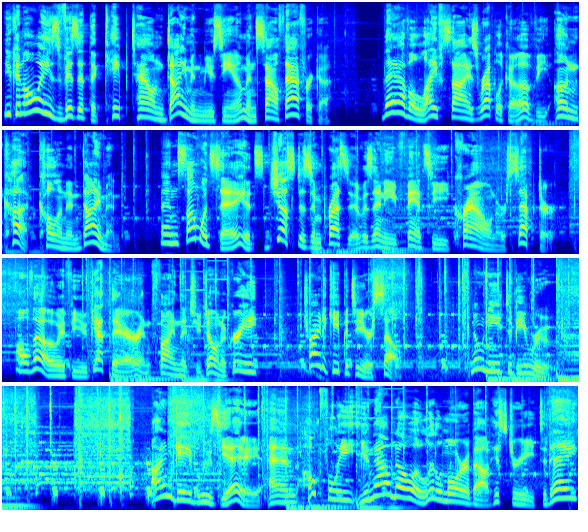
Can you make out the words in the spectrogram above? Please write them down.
you can always visit the Cape Town Diamond Museum in South Africa. They have a life size replica of the uncut Cullinan diamond, and some would say it's just as impressive as any fancy crown or scepter. Although, if you get there and find that you don't agree, try to keep it to yourself. No need to be rude. I'm Gabe Luzier, and hopefully, you now know a little more about history today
